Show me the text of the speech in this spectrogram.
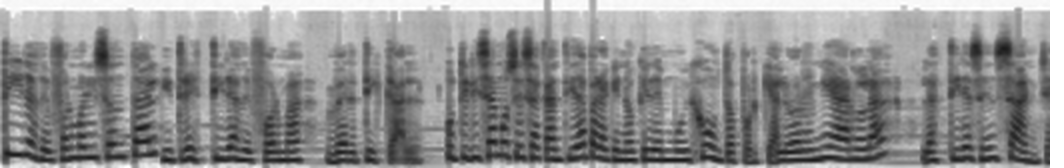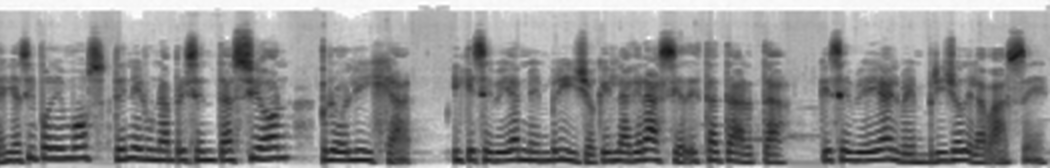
tiras de forma horizontal y tres tiras de forma vertical. Utilizamos esa cantidad para que no queden muy juntos porque al hornearla las tiras se ensanchan y así podemos tener una presentación prolija y que se vea el membrillo, que es la gracia de esta tarta, que se vea el membrillo de la base.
